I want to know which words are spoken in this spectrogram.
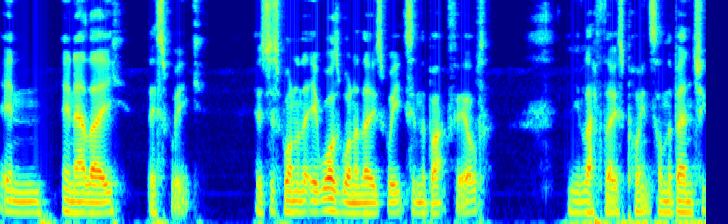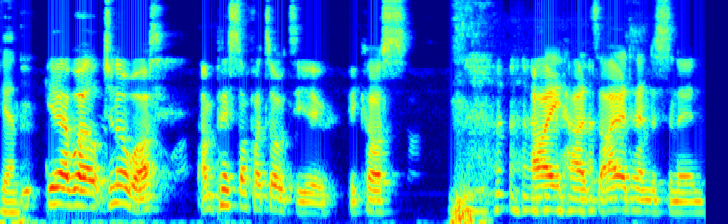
in in LA this week? It's just one of the, it was one of those weeks in the backfield, and you left those points on the bench again. Yeah, well, do you know what? I'm pissed off I talked to you because I had I had Henderson in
